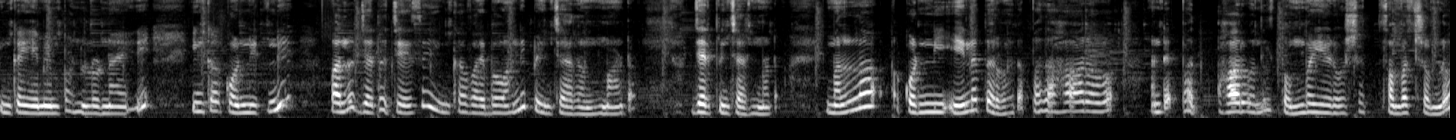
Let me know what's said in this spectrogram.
ఇంకా ఏమేమి పనులు ఉన్నాయని ఇంకా కొన్నిటిని వాళ్ళు జత చేసి ఇంకా వైభవాన్ని పెంచారనమాట జరిపించారనమాట మళ్ళా కొన్ని ఏళ్ళ తర్వాత పదహారవ అంటే పదహారు వందల తొంభై ఏడవ సంవత్సరంలో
